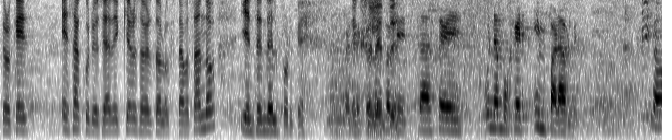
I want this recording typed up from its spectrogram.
creo que es esa curiosidad de quiero saber todo lo que está pasando y entender el por qué. Excelente. Es lo que te hace una mujer imparable. No,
